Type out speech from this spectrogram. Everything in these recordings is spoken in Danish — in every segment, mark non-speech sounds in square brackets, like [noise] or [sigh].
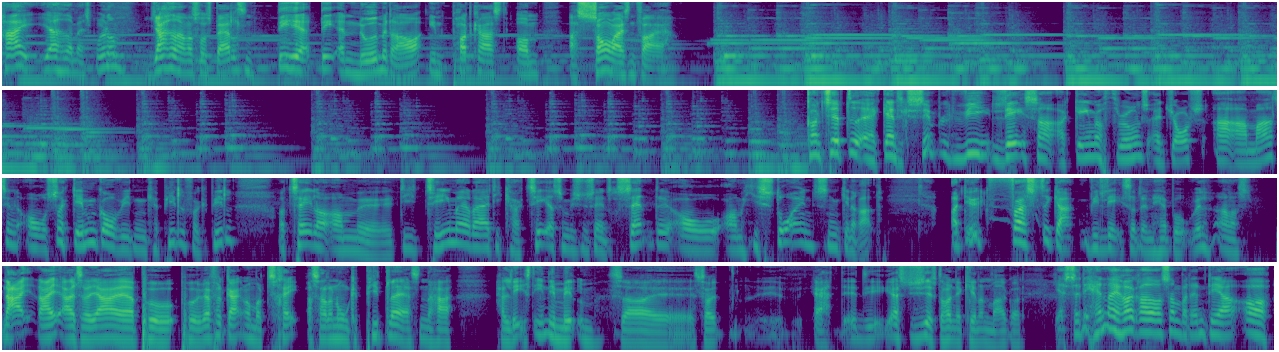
Hej, jeg hedder Mads Brynum. Jeg hedder Anders Fors Bertelsen. Det her, det er Noget med Drager, en podcast om A Song fejre. Fire. Konceptet er ganske simpelt. Vi læser A Game of Thrones af George R. R. Martin, og så gennemgår vi den kapitel for kapitel og taler om øh, de temaer, der er, de karakterer, som vi synes er interessante, og om historien sådan generelt. Og det er jo ikke første gang, vi læser den her bog, vel, Anders? Nej, nej, altså jeg er på, på i hvert fald gang nummer tre, og så er der nogle kapitler, jeg sådan har, har læst ind imellem. Så, øh, så øh, ja, det, jeg synes efterhånden, jeg kender den meget godt. Ja, så det handler i høj grad også om, hvordan det er at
